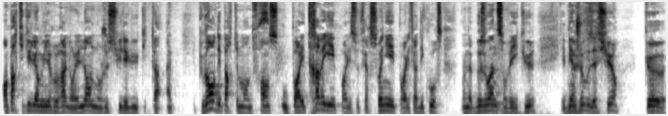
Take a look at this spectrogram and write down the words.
en particulier en milieu rural, dans les Landes, dont je suis l'élu, qui est un, le plus grand département de France, où pour aller travailler, pour aller se faire soigner, pour aller faire des courses, on a besoin de son véhicule. Eh bien, je vous assure que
